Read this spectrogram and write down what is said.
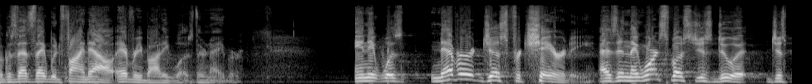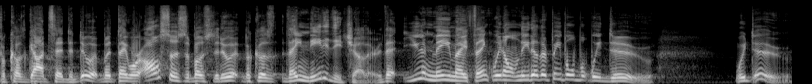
because as they would find out, everybody was their neighbor. And it was never just for charity, as in they weren't supposed to just do it just because God said to do it, but they were also supposed to do it because they needed each other. That you and me may think we don't need other people, but we do. We do.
